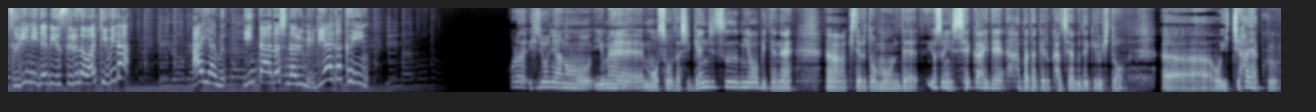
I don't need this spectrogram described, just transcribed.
次にデビューするのは君だ。アイアムインターナショナルメディア学院。これは非常にあの夢もそうだし現実味を帯びてね、うん、来てると思うんで要するに世界で羽ばたける活躍できる人あーをいち早く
